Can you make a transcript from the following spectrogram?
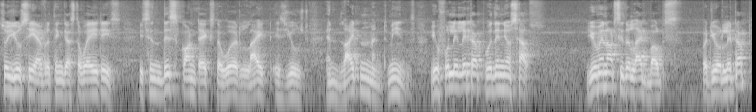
So you see everything just the way it is. It's in this context the word light is used. Enlightenment means you're fully lit up within yourself. You may not see the light bulbs, but you're lit up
